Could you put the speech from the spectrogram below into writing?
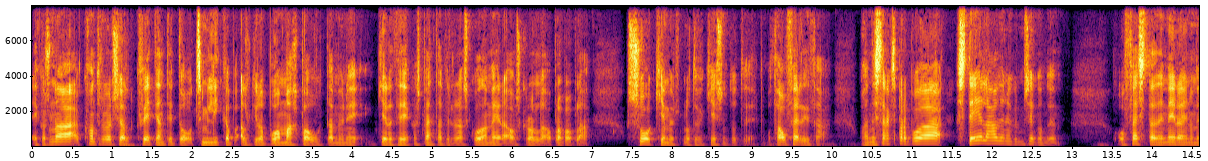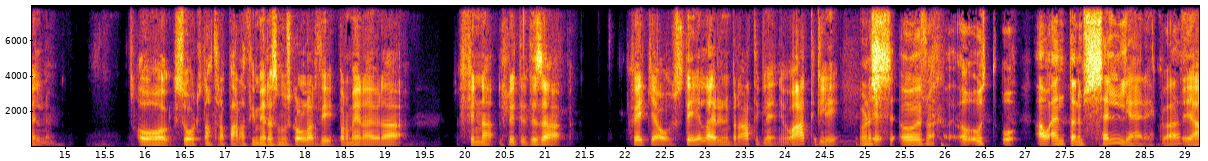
eitthvað svona kontroversial hvetjandi dót sem er líka algjörlega búið að mappa út að muni gera þig eitthvað spennta fyrir að skoða meira og skrolla og bla bla bla. Svo kemur notification dótið upp og þá ferði það. Og hann er strax bara búið að stela af þér einhverjum sekundum og festa þig meira inn á meilinum og svo er náttúrulega bara því meira sem þú skrólar því bara meira er verið að finna hluti til þess að kveikja og stela er henni bara aðtikliðinni og aðtikli og, og, og, svona, og, og, og á endanum selja er eitthvað. Já,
